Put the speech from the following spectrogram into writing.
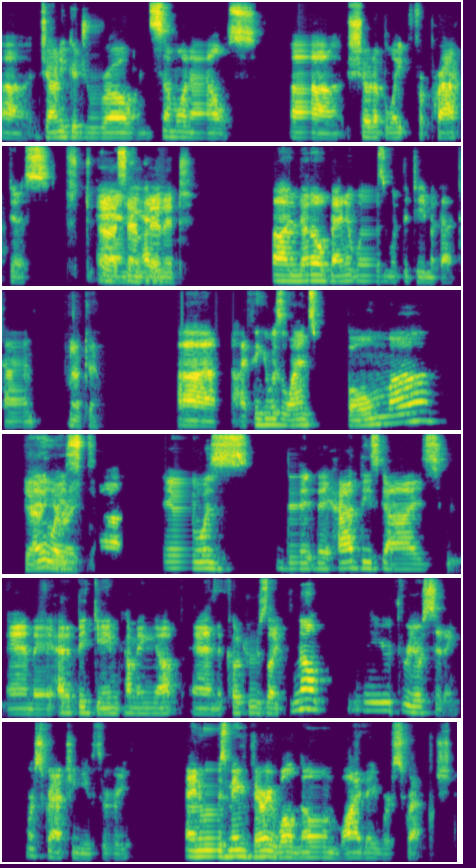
uh, Johnny Gaudreau and someone else uh, showed up late for practice. Uh, Sam they had a- Bennett. Uh, no, Bennett wasn't with the team at that time. Okay. Uh, I think it was Lance Bouma. Yeah. Anyways, right. uh, it was they they had these guys and they had a big game coming up, and the coach was like, "No, you three are sitting. We're scratching you three. and it was made very well known why they were scratched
